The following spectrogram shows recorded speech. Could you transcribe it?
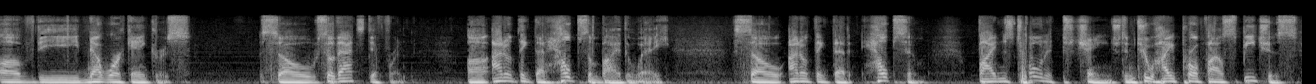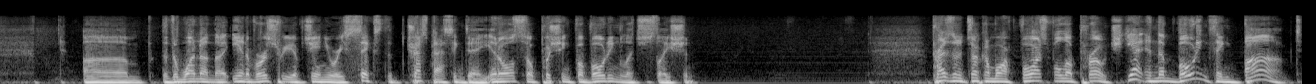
of the network anchors. So, so that's different. Uh, I don't think that helps him, by the way. So I don't think that helps him. Biden's tone has changed in two high profile speeches. Um, the, the one on the anniversary of January 6th, the trespassing day, and also pushing for voting legislation. President took a more forceful approach. Yeah, and the voting thing bombed.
